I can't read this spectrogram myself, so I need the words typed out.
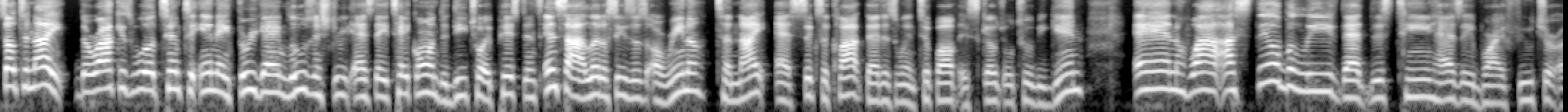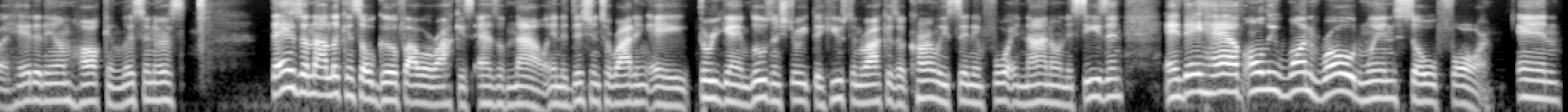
So tonight, the Rockets will attempt to end a three-game losing streak as they take on the Detroit Pistons inside Little Caesars Arena tonight at six o'clock. That is when tip-off is scheduled to begin. And while I still believe that this team has a bright future ahead of them, Hawk and listeners, things are not looking so good for our Rockets as of now. In addition to riding a three-game losing streak, the Houston Rockets are currently sitting four and nine on the season, and they have only one road win so far. And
